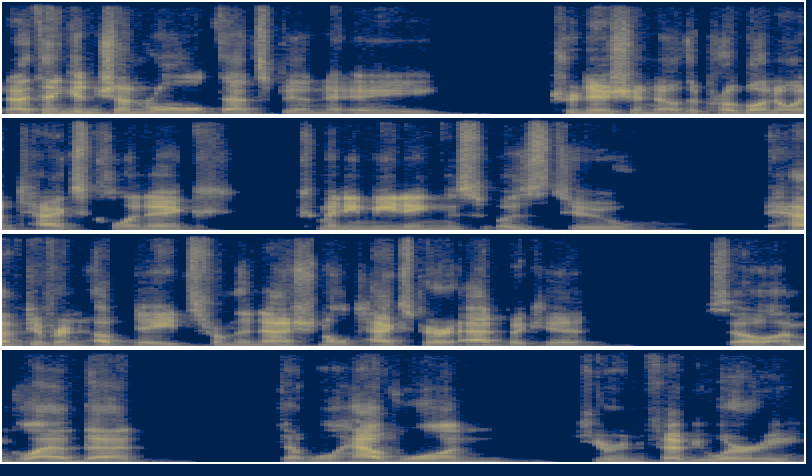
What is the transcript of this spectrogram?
and I think in general, that's been a tradition of the pro bono and tax clinic committee meetings was to have different updates from the National Taxpayer Advocate. So I'm glad that that we'll have one here in February.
